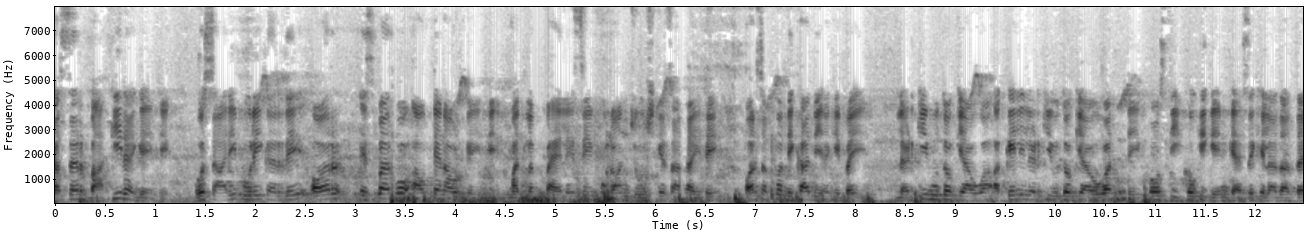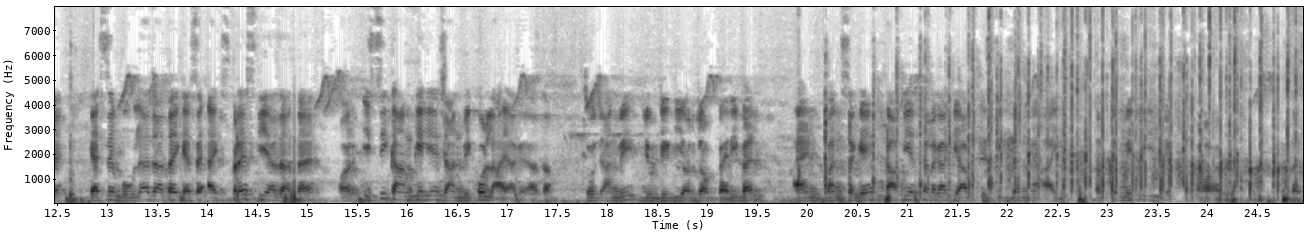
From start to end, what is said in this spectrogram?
कसर बाकी रह गई थी, वो सारी पूरी कर दी और इस बार वो आउट एंड आउट गई थी। मतलब पहले से फुल ऑन जोश के साथ आई थी और सबको दिखा दिया कि भाई, लड़की हूँ तो क्या हुआ, अकेली लड़की हूँ तो क्या हुआ, देखो, सीखो कि गेम कैसे खेला जाता है, कैसे बोला जाता है, कैसे एक्सप्रेस किया जाता है और इसी काम के लिए जानवी को लाया गया था। तो Jhanvi you did your job very well and once again काफ़ी अच्छा लगा कि आप इस सीज़न में आई। सबसे मिल लीजिए और बस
